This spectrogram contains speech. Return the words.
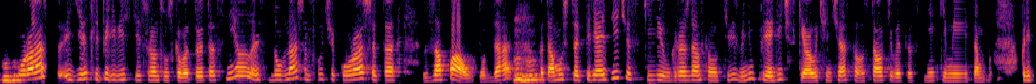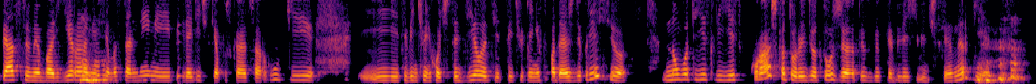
Кураж, если перевести с французского, то это смелость, но в нашем случае кураж – это запал тут, да, потому что периодически в гражданском активизме, не периодически, а очень часто он сталкивается с некими там препятствиями, барьерами, uh-huh. всем остальными, и периодически опускаются руки, и тебе ничего не хочется делать, и ты чуть ли не впадаешь в депрессию. Но вот если есть кураж, который идет тоже от избытка биохимической энергии,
